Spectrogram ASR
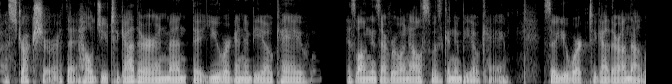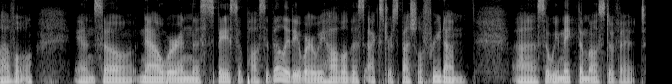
a structure that held you together and meant that you were going to be okay as long as everyone else was going to be okay. So you work together on that level. And so now we're in this space of possibility where we have all this extra special freedom. Uh, so we make the most of it.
